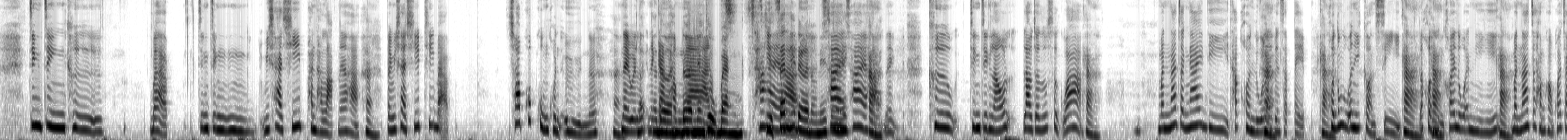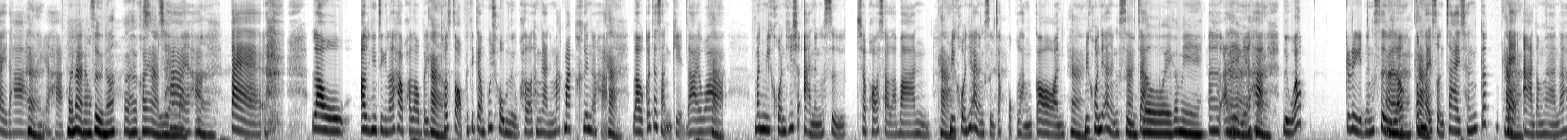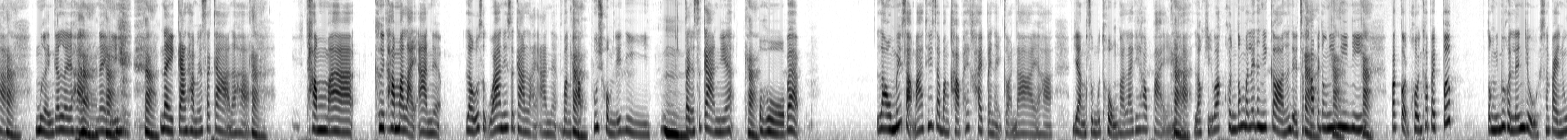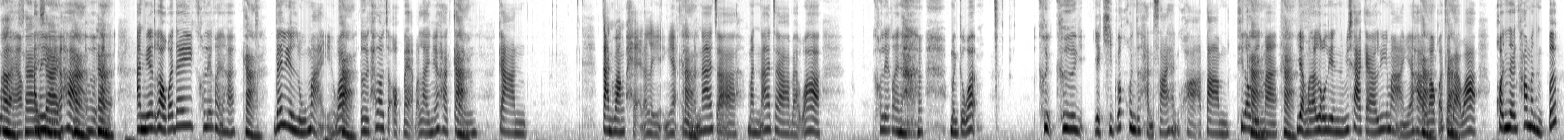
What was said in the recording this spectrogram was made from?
จริง ๆคือแบบจริง ๆ วิชาชีพภัณฑารักษ์เนี่ยค่ะ เป็นวิชาชีพที่แบบ ชอบควบคุมคนอื่นเนอะในเวลาในการทำงานเดินยังถูกแบ่งขีดเส้นที่เดินตรงนี้ใช่ไหมใช่ค่ะ คือจริง ๆ แล้วเราจะรู้สึกว่ามันน่าจะง่ายดี ถ้าคนรู้อะไรเป็น stepคนต้องรู้อันนี้ก่อนสิแล้วคนถึงค่อยรู้อันนี้ มันน่าจะทำความเข้าใจได้อะไรอย่างเงี้ยค่ะเหมือนอ่านหนังสือเนาะค่อยๆอ่านเรียนใช่ค่ะ แต่เราเอาจริง ๆ แล้วค่ะพอเราไปทดสอบพฤติกรรมผู้ชมหรือพอเราทำงานมากๆขึ้นนะคะ เราก็จะสังเกตได้ว่า มันมีคนที่อ่านหนังสือเฉพาะสารบัญ มีคนที่อ่านหนังสือจากปกหลังก่อน มีคนที่อ่านหนังสือจากโดยก็มีอะไรอย่างเงี้ยค่ะ หรือว่ากรีดหนังสือแล้วตรงไหนสนใจฉันก็แบกอ่านตรงนั้นนะคะ เหมือนกันเลยค่ะ ในในการทำนิทรรศการนะคะทำมาคือทำมาหลายอันเนี่ยเรารู้สึกว่านิทรรศการหลายอันเนี่ยบังคับผู้ชมได้ดี แต่นิทรรศการเนี้ยโอ้โหแบบ เราไม่สามารถที่จะบังคับให้ใครไปไหนก่อนได้ะค่ะ อย่างสมมติโถงตอนแรกที่เข้าไปนะคะเราคิดว่าคนต้องมาเล่นอันนี้ก่อนแล้วเดี๋ยวจะเข้าไปตรงนี้นี้นี้ปรากฏคนเข้าไปปุ๊บตรงนี้มีคนเล่นอยู่ฉันไปนู่นแล้วอะไรอย่างเงี้ยค่ะอันนี้เราก็ได้เขาเรียกอะไรนะคะได้เรียนรู้ใหม่ว่า เออถ้าเราจะออกแบบอะไรเนี่ยค่ะ การการการวางแผนอะไรอย่างเงี้ยมันน่าจะมันน่าจะแบบว่าเขาเรียกอะไรนะ เหมือนกับว่า คือคืออย่าคิดว่าคนจะหันซ้ายหันขวาตามที่เราเรียนมา อย่างเวลาเราเรียนวิชาแกลเลอรี่มาอย่างเงี้ยค่ะ เราก็จะแบบว่าคนเดินเข้ามาถึงปุ๊บ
